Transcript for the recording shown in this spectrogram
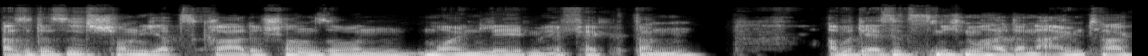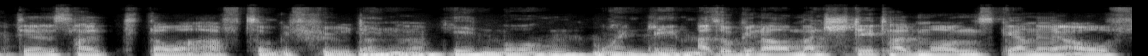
also das ist schon jetzt gerade schon so ein neuen Leben-Effekt dann aber der ist jetzt nicht nur halt an einem Tag, der ist halt dauerhaft so gefühlt jeden, dann. Ne? Jeden Morgen, mein Leben. Also genau, man steht halt morgens gerne auf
